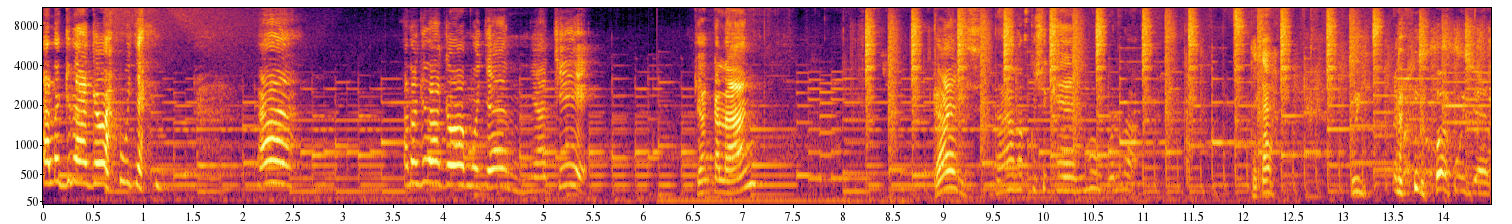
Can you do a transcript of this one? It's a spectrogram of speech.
Anong ginagawa mo dyan? Ha? Anong ginagawa mo dyan, Nyachi? Diyan ka lang? Guys, nahanap ko si Ken mo. Wala. Teka. Uy, anong gawa mo dyan?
